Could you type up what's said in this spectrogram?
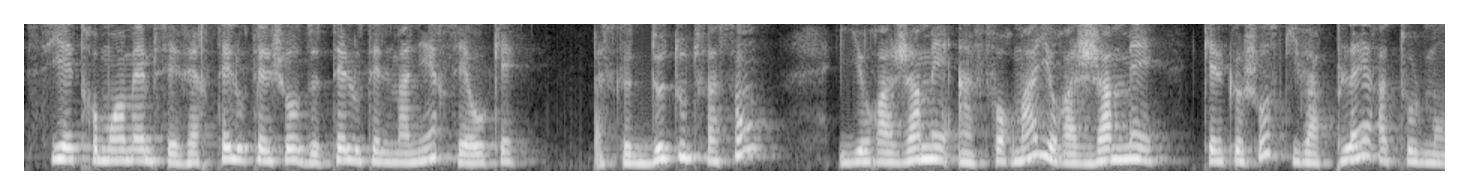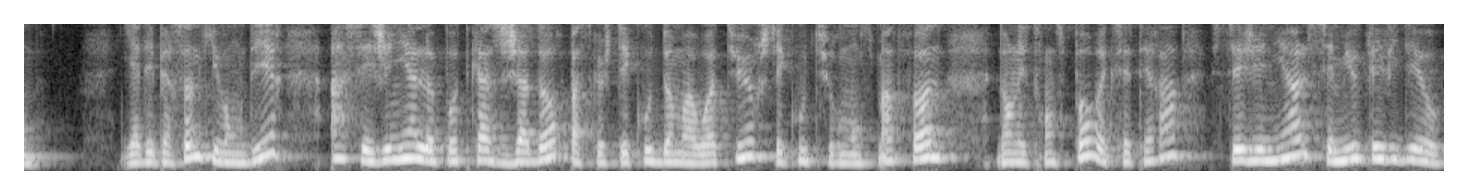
si être moi-même, c'est faire telle ou telle chose de telle ou telle manière, c'est OK. Parce que de toute façon, il n'y aura jamais un format, il n'y aura jamais quelque chose qui va plaire à tout le monde. Il y a des personnes qui vont dire Ah, c'est génial le podcast, j'adore parce que je t'écoute dans ma voiture, je t'écoute sur mon smartphone, dans les transports, etc. C'est génial, c'est mieux que les vidéos.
